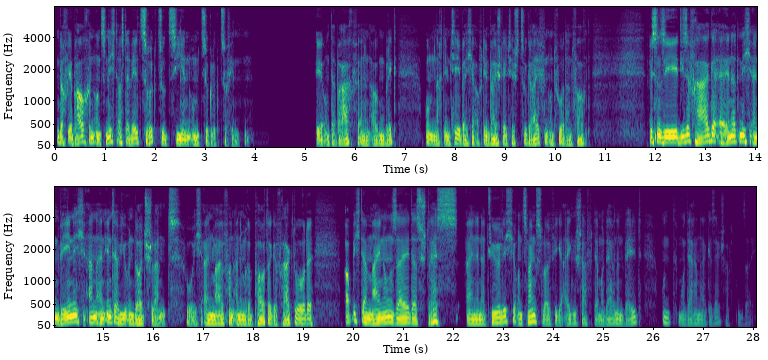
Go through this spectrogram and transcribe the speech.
Doch wir brauchen uns nicht aus der Welt zurückzuziehen, um zu Glück zu finden. Er unterbrach für einen Augenblick, um nach dem Teebecher auf dem Beistelltisch zu greifen und fuhr dann fort. Wissen Sie, diese Frage erinnert mich ein wenig an ein Interview in Deutschland, wo ich einmal von einem Reporter gefragt wurde, ob ich der Meinung sei, dass Stress eine natürliche und zwangsläufige Eigenschaft der modernen Welt und moderner Gesellschaften sei.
